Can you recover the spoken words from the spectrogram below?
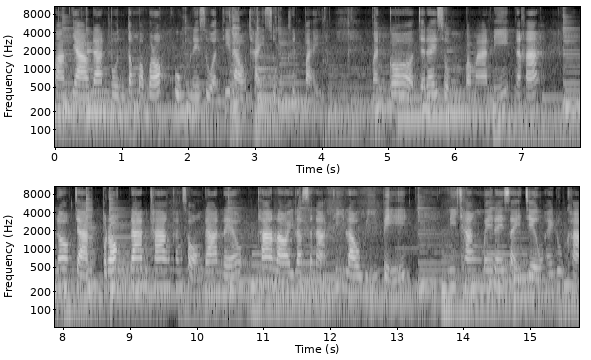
ความยาวด้านบนต้องมาบล็อกคุมในส่วนที่เราไถสูงขึ้นไป มันก็จะได้ทรงประมาณนี้นะคะ นอกจากบล็อกด้านข้างทั้งสองด้านแล้ว ถ้าเราลักษณะที่เราหวีเป๋ นี่ช่างไม่ได้ใส่เจลให้ลูกค้า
